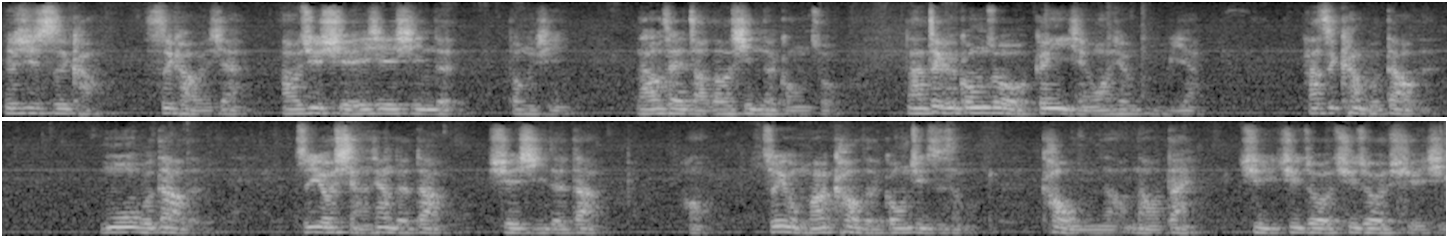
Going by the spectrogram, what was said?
要去思考，思考一下，然后去学一些新的东西，然后才找到新的工作。那这个工作跟以前完全不一样，它是看不到的，摸不到的，只有想象得到，学习得到，好，所以我们要靠的工具是什么？靠我们脑脑袋去去做去做学习。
